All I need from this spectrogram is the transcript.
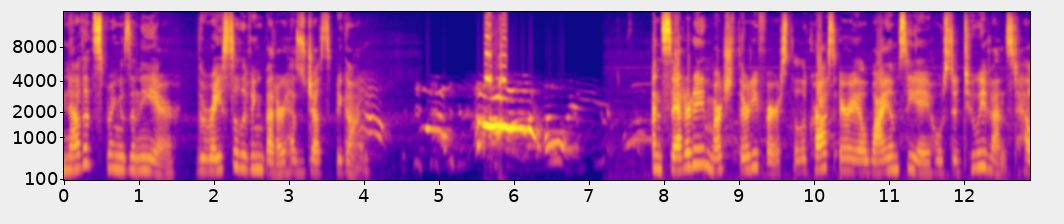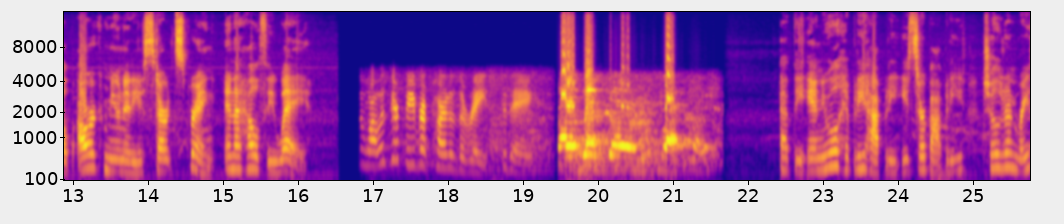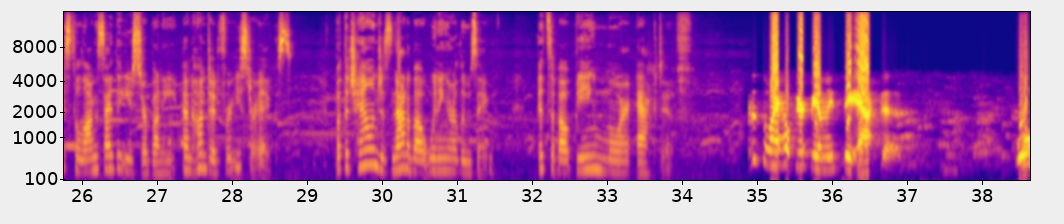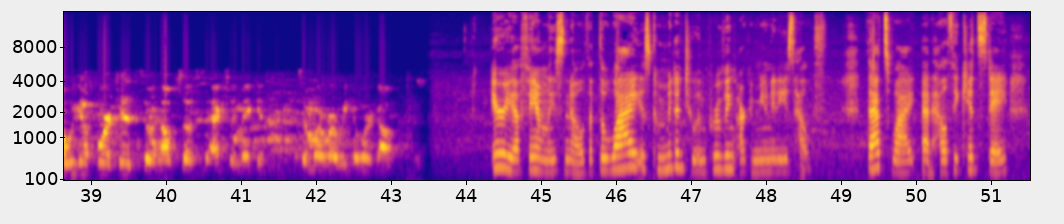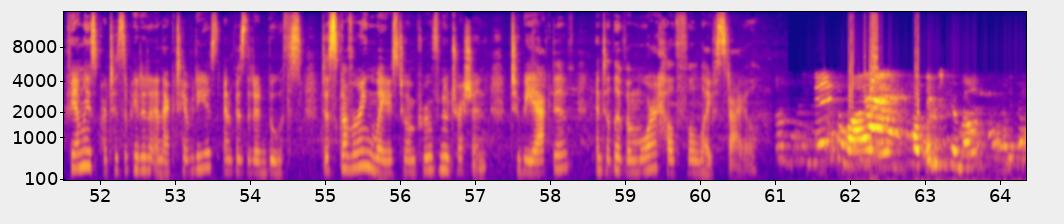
Now that spring is in the air, the race to living better has just begun. On Saturday, March 31st, the La Crosse Area YMCA hosted two events to help our community start spring in a healthy way. So what was your favorite part of the race today? At the annual Hippity Hoppity Easter Boppity, children raced alongside the Easter Bunny and hunted for Easter eggs. But the challenge is not about winning or losing. It's about being more active. How does the Y help your family stay active? Well, we got four kids, so it helps us actually make it somewhere where we can work out. Area families know that the Y is committed to improving our community's health. That's why, at Healthy Kids Day, families participated in activities and visited booths, discovering ways to improve nutrition, to be active, and to live a more healthful lifestyle. Today, the Y is helping to promote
